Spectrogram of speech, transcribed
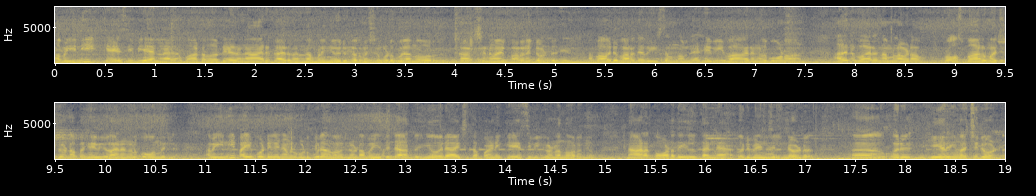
അപ്പോൾ ഇനി കെ സി ബി അല്ല വാട്ടർ അതോറിറ്റി ഏതെങ്കിലും ആർക്കായിരുന്നാലും നമ്മൾ ഇനി ഒരു പെർമിഷൻ കൊടുക്കില്ല എന്ന് കർശനമായി പറഞ്ഞിട്ടുണ്ട്. അപ്പോൾ അവർ പറഞ്ഞ റീസൺ എന്ന് പറഞ്ഞാൽ ഹെവി വാഹനങ്ങൾ പോകണതാണ് അതിന് പകരം നമ്മൾ അവിടെ ക്രോസ് ബാറും വെച്ചിട്ടുണ്ട്. അപ്പോൾ ഹെവി വാഹനങ്ങൾ പോകുന്നില്ല. അപ്പോൾ ഇനി പൈപ്പ് ഒട്ടിക്കാൻ നമ്മൾ കൊടുക്കില്ല എന്ന് പറഞ്ഞിട്ടുണ്ട്. അപ്പോൾ ഇതിന്റെ അകത്ത് ഇനി ഒരാഴ്ചത്തെ പണി കെ സി ബിക്ക് ഉണ്ടെന്ന് പറഞ്ഞു. നാളെ കോടതിയിൽ തന്നെ ഒരു ബെഞ്ചിലിനോട് ഒരു ഹിയറിംഗ് വെച്ചിട്ടുണ്ട്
